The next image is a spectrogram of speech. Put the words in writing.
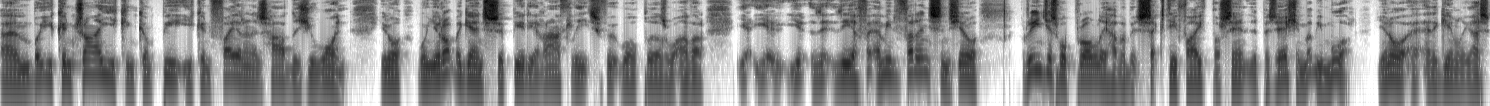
Um, but you can try, you can compete, you can fire in as hard as you want. You know, when you're up against superior athletes, football players, whatever, you, you, you, the, the, I mean, for instance, you know, Rangers will probably have about 65% of the possession, maybe more you know, in a game like this.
